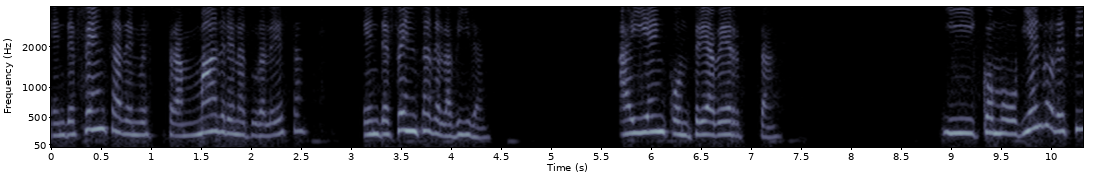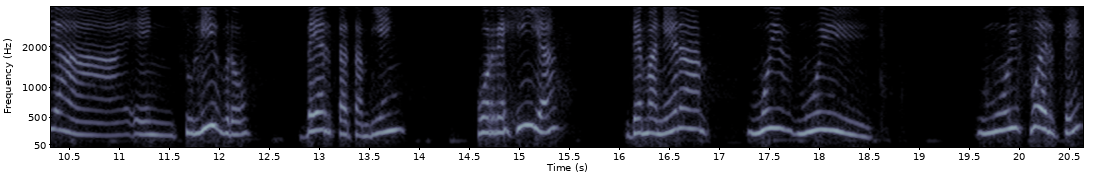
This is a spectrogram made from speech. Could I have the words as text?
en defensa de nuestra madre naturaleza, en defensa de la vida. Ahí encontré a Berta. Y como bien lo decía en su libro, Berta también corregía de manera muy, muy muy fuerte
